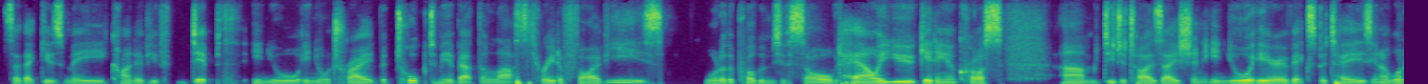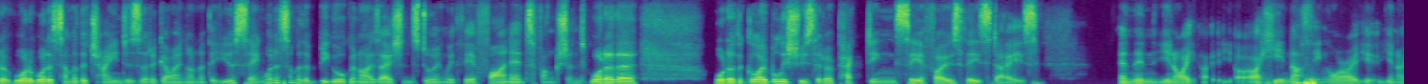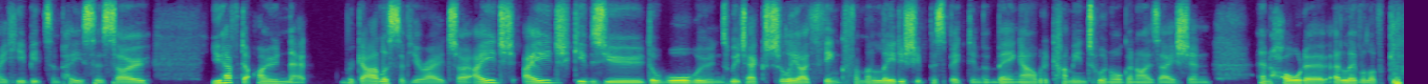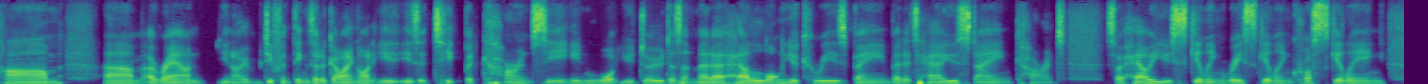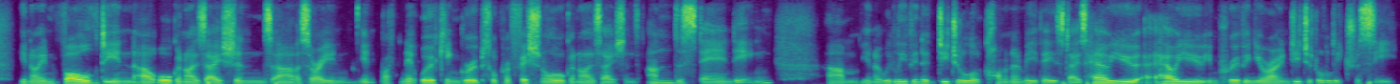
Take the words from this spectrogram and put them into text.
so that gives me kind of depth in your in your trade. But talk to me about the last 3 to 5 years. What are the problems you've solved? How are you getting across um, digitization in your area of expertise? You know what are, what, are, what are some of the changes that are going on that you're seeing? What are some of the big organizations doing with their finance functions? What are the what are the global issues that are impacting cfos these days? And then you know I, I, I hear nothing or i you know hear bits and pieces. So you have to own that regardless of your age. So age age gives you the war wounds, which actually I think from a leadership perspective and being able to come into an organization and hold a, a level of calm um, around you know different things that are going on. Is, is, a tick but currency in what you do doesn't matter how long your career's been but it's how you're staying current. So how are you skilling reskilling cross skilling you know involved in uh, organizations uh, sorry in, in like networking groups or professional organizations understanding um, you know, we live in a digital economy these days. How are you? How are you improving your own digital literacy?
